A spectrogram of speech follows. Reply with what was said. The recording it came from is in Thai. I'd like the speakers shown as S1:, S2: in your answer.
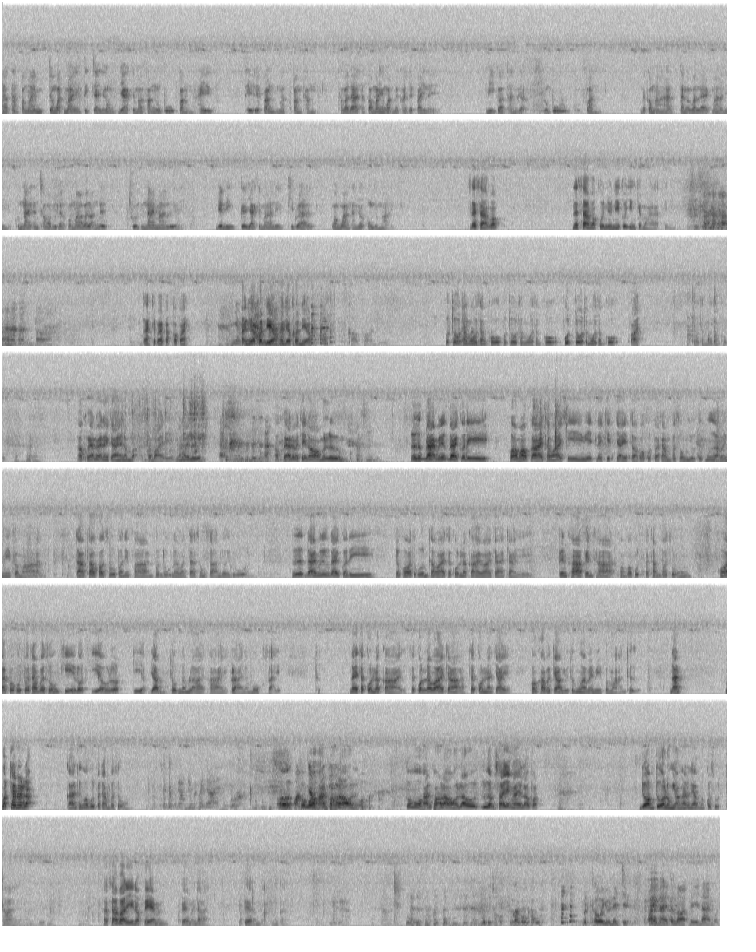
S1: นาดท่านป่าไม้จังหวัดมายังติดใจยังอยากจะมาฟังหลวงปู่ฟังให้เทศได้ฟังมาฟังธรรมธรรมดาท่านป่าไม้จังหวัดไม่ค่อยได้ไปไหน มีก็ท่านกับหลวงปู่ฟันแล้วก็มาตั้งแต่วันแรกมานี่ คุณนายท่านชอบอยู่แล้วพอมาวันหลังเลยชวนคุณนายมาเรื่อยเดี๋ยวนี้ก็อยากจะมานี่คิดว่าว่างๆท่านก็คงจะมา
S2: ได้ทราบว่าได้ทราบว่าคุณอยู่นี่ก็ยิ่งจะมาแล้วทีนี้
S3: อ่า
S2: ไปจะไปพักก็ไป ให้เหลือคนเดียว ให้เหลือคนเดียว
S3: ขอพร
S2: พุทโธธรรมโมสังโฆพุทโธธรรมโมสังโฆพุทโธธรรมโมสังโฆไปพุทโธธรรมโมสังโฆเอาแขวนไว้ในใจลำบากสบายดี มันไม่ลืม
S3: ครับ
S2: เอาแขวนไว้ที่นอกมันลืม แล้วลึกได้ไม่ลึกได้ก็ดีข อมอบกายถวายชีวิตและจิตใจต่อพระพุทธพระธรรมพระสงฆ์อยู่ทุกเมื่อไม่มีประมาณตราบเท่าเข้าสู่พระนิพพานพ้นทุกข์ในวัฏสงสารโดยด่วนแล้วลึกได้ไม่เลึกได้ก็ดี จะขอทุกคุณถวายสกลละกายวาจาใจ เป็นข้าเป็นทาสของพระพุทธพระธรรมพระสงฆ์ขอให้พระพุทธพระธรรมพระสงฆ์ขี้รถเยี่ยวรถเหยียบย่ำถมน้ำลายคายคลายน้ำมูกใส่ในสกลละกาย สกลละวาจา สกลละใจ ของข้าพเจ้าอยู่ทุกเมื่อไม่มีประมาณเถิดนั่นหมดเท่านั้นละการถึงว่าพุทธประธรรมประสงค์
S4: จำยังไม่ค่อยได้ทั้งตัว
S2: เออก็โวหารของเราน่ะก็โวหารของเรา เราเลื่อมใสยังไง เราก็ยอมตัวลงอย่างนั้นแล้วมันก็สุดท้ายภาษาบาลีเราแปลมันแปลไม่ได้ แปลลำบากเหมือนกัน
S5: ไม่ได้ชอบเวลาของขัง
S3: พุทโธอยู่ในจิต ไปไหนตลอดนี่ได้หมด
